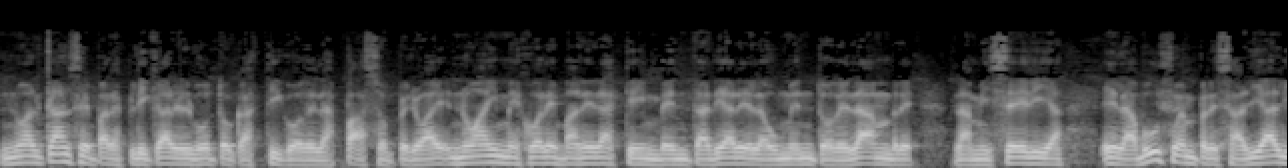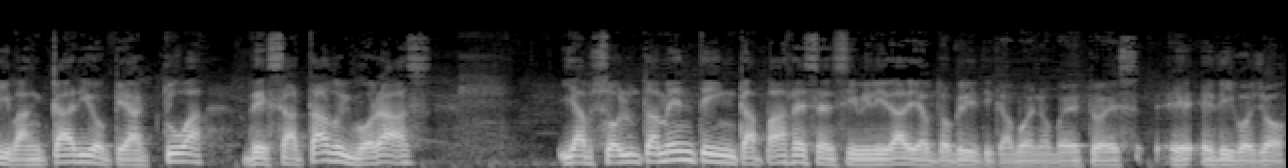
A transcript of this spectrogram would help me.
no alcance para explicar el voto castigo de las PASO, pero no hay mejores maneras que inventariar el aumento del hambre, la miseria, el abuso empresarial y bancario que actúa desatado y voraz y absolutamente incapaz de sensibilidad y autocrítica. Bueno, pues esto es, eh, eh, digo yo,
